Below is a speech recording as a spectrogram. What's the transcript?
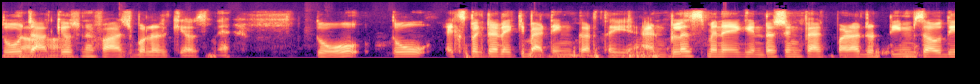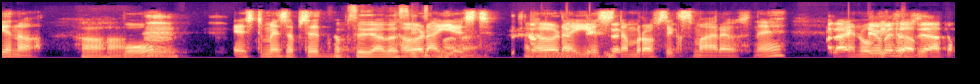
तो हाँ, जाके हाँ. उसने फास्ट बॉलर किया उसने। तो तो एक्सपेक्टेड है कि बैटिंग करता ही है। एंड प्लस मैंने एक इंटरेस्टिंग फैक्ट पढ़ा जो टीम सऊदी है ना हाँ, हाँ. वो टेस्ट में सबसे सबसे ज़्यादा third highest third highest number of six मारा। है उसने। एंड वो भी कब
